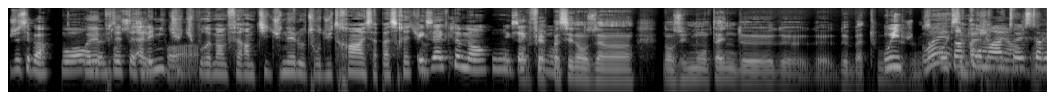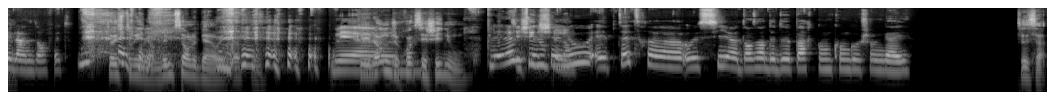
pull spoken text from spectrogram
Je sais pas. Bon, Ouais, même peut-être à la limite, tu, tu pourrais même faire un petit tunnel autour du train et ça passerait. Tu vois. Exactement, pour le faire exactement. passer dans un dans une montagne de de de, de bateaux. Oui. je Ouais, Autant pour moi. Toy Storyland, en fait. Toy Story Land, il me semble bien. Oui. Mais, Playland, euh, je crois que c'est chez nous. Playland, C'est c'est chez chez, nous, Playland. nous, et peut-être euh, aussi euh, dans un des deux parcs Hong Kong ou Shanghai. C'est ça.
